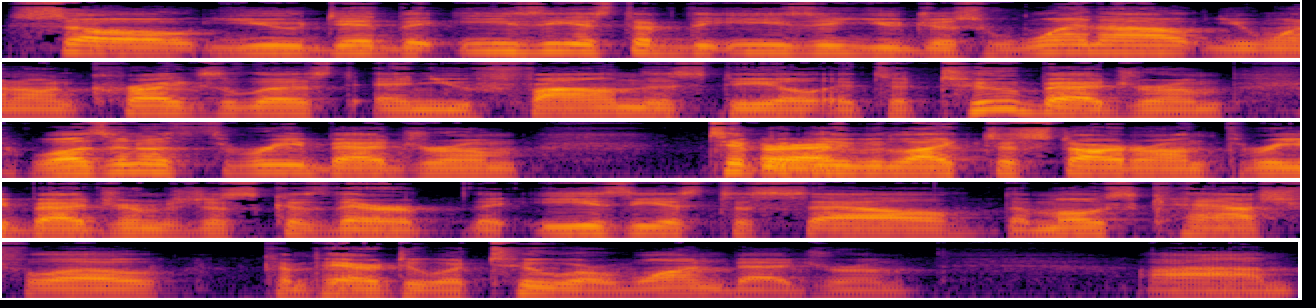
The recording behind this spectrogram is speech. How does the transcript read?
So you did the easiest of the easy. You just went out, you went on Craigslist, and you found this deal. It's a two bedroom, wasn't a three bedroom. Typically, Correct. we like to start around three bedrooms just because they're the easiest to sell, the most cash flow compared to a two or one bedroom. Um,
